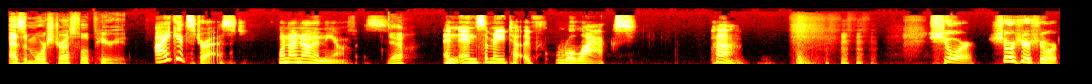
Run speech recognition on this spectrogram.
as a more stressful period. I get stressed when I'm not in the office. Yeah. And and somebody tell relax. Huh. sure, sure, sure, sure.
